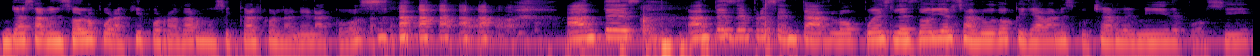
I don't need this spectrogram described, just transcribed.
Ya saben, solo por aquí, por Radar Musical con la nena Cos. antes, antes de presentarlo, pues les doy el saludo que ya van a escuchar de mí de por sí,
